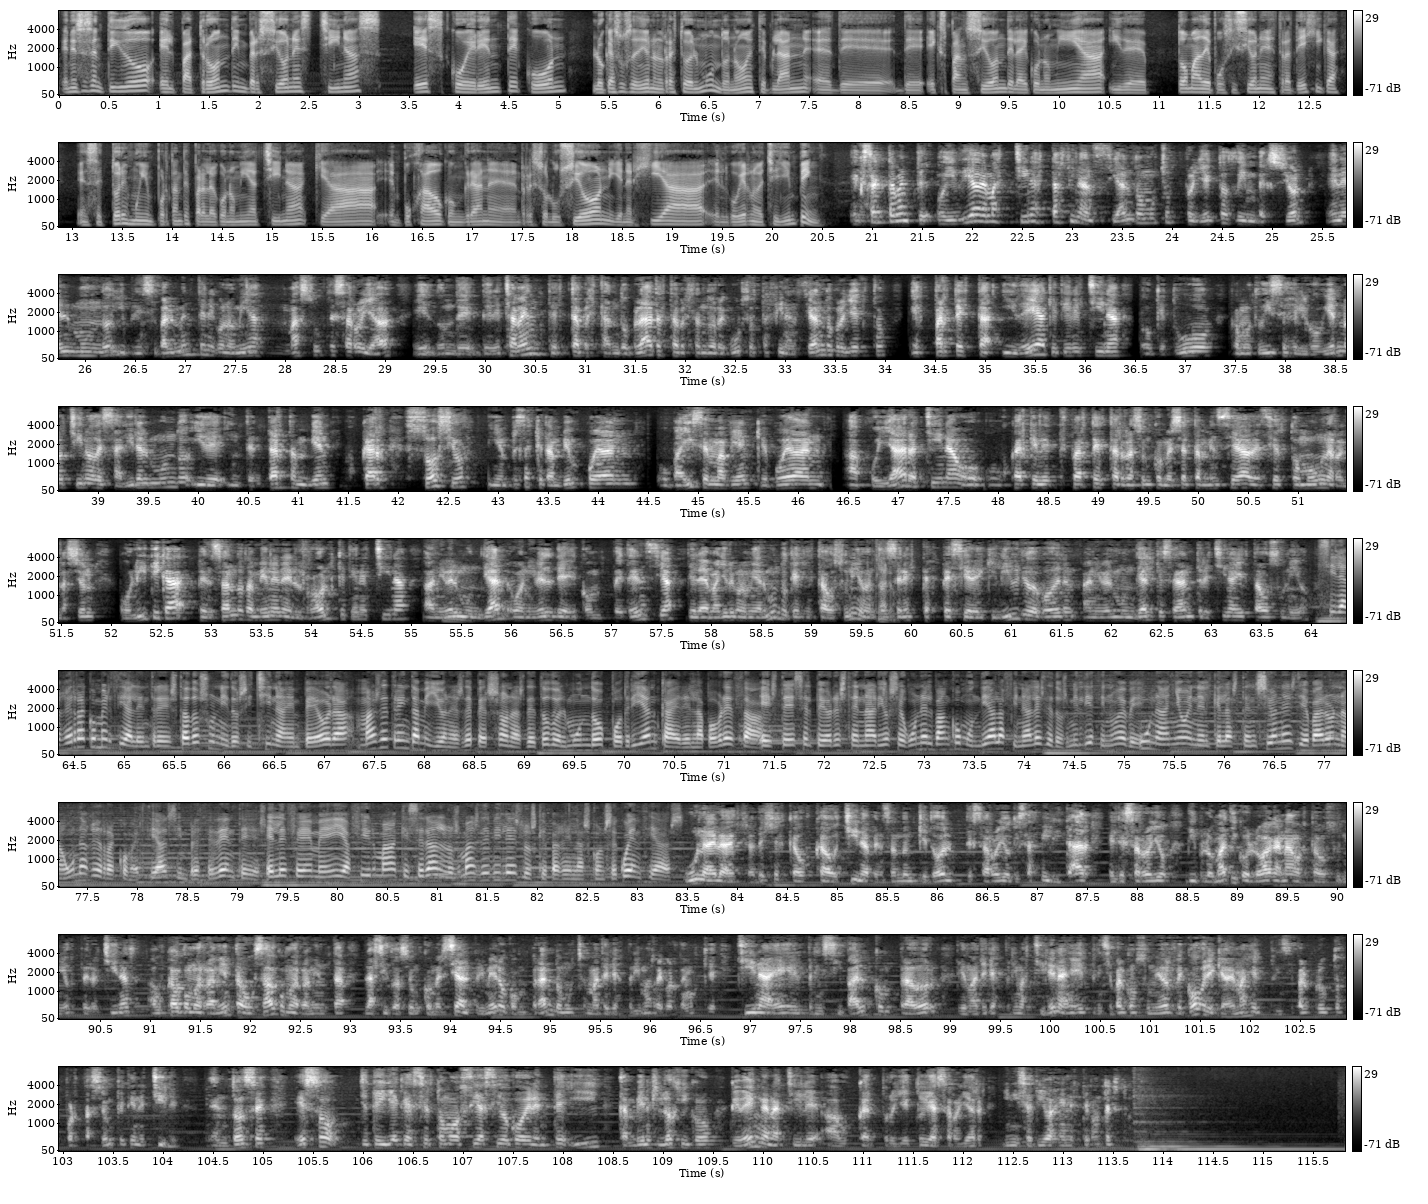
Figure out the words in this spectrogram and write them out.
En ese sentido, el patrón de inversiones chinas es coherente con lo que ha sucedido en el resto del mundo, ¿no? Este plan eh, de, de expansión de la economía y de toma de posiciones estratégicas en sectores muy importantes para la economía china que ha empujado con gran eh, resolución y energía el gobierno de Xi Jinping. Exactamente. Hoy día además China está financiando muchos proyectos de inversión en el mundo y principalmente en economías más subdesarrolladas, eh, donde derechamente está prestando plata, está prestando recursos, está financiando proyectos. Es parte de esta idea que tiene China o que tuvo, como tú dices, el gobierno chino de salir al mundo y de intentar también buscar socios y empresas que también puedan, o países más bien, que puedan apoyar a China o, buscar que parte de esta relación comercial también sea de cierto modo una relación política, pensando también en el rol que tiene China a nivel mundial o a nivel de competencia de la mayor economía del mundo, que es Estados Unidos. Entonces, en esta especie de equilibrio de poder a nivel mundial que se da entre China y Estados Unidos. Si la guerra comercial entre Estados Unidos y China empeora, más de 30 millones de personas de todo el mundo podrían caer en la pobreza. Este es el peor escenario según el Banco Mundial a finales de 2019, un año en el que las tensiones llevaron a una guerra comercial sin precedentes. El FMI afirma que serán los más débiles los que paguen las consecuencias. Una de las estrategias que ha buscado China, pensando en que todo el desarrollo quizás militar, el desarrollo diplomático lo ha ganado Estados Unidos, pero China ha buscado como herramienta, ha usado como herramienta la situación comercial. Primero comprando muchas materias primas. Recordemos que China es el principal comprador de materias primas chilenas, es el principal consumidor de cobre, que además es el principal producto de exportación que tiene Chile. Entonces, eso yo te diría que de cierto modo sí ha sido coherente y también es lógico que vengan a Chile a buscar proyectos y a desarrollar iniciativas en este contexto.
